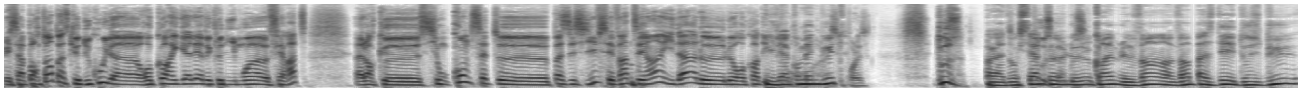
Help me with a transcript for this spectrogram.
mais c'est important parce que du coup il a un record égalé avec le Nîmois euh, Ferrat, alors que si on compte cette euh, passe décisive, c'est 21, il a le, le record des Il Bon, combien de buts c'est pour les- 12. Voilà, donc c'est 12 que quand même le, aussi. quand même le 20, 20 passes D, 12 buts,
